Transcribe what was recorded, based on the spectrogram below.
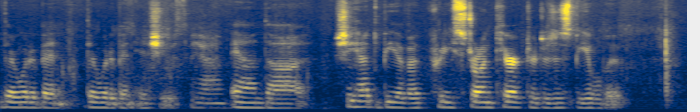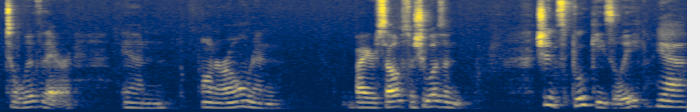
there would have been there would have been issues, Yeah. and uh, she had to be of a pretty strong character to just be able to to live there, and on her own and by herself. So she wasn't she didn't spook easily. Yeah.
